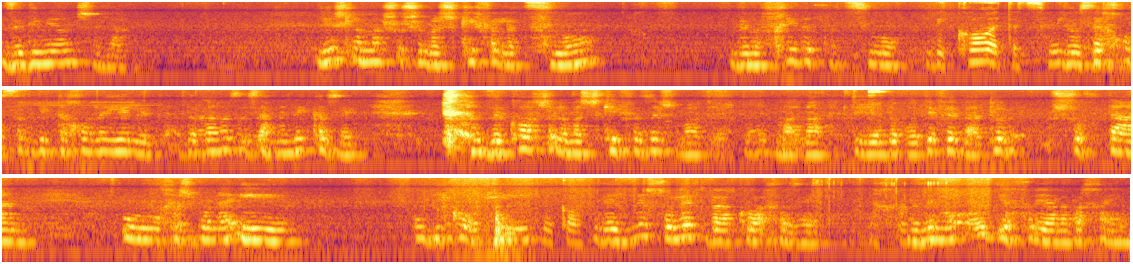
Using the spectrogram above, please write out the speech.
זה דמיון שלה. יש לה משהו שמשקיף על עצמו ומפחיד את עצמו, ביקורת עצמית. ועושה חוסר ביטחון לילד. הדבר הזה, זה המנק הזה. זה כוח של המשקיף הזה, שאמרתי לך, מה, מה, תראי, מדברות יפה, ואת לא, הוא שופטן, הוא חשבונאי, הוא ביקורתי, ביקורת. וזה שולט בכוח הזה. נכון. וזה מאוד יפריע לה בחיים.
